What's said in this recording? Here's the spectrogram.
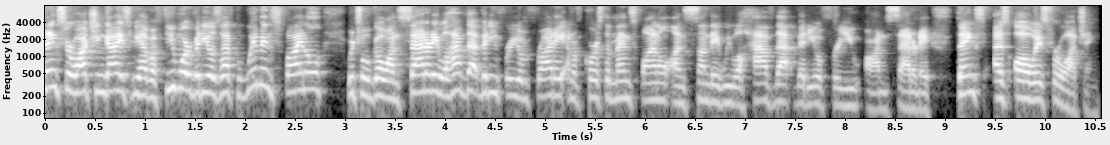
Thanks for watching, guys. We have a few more videos left. Women's final, which will go on Saturday. We'll have that video for you on Friday, and of course, the men's final on Sunday. We will have that video for you on Saturday. Thanks as always for watching.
